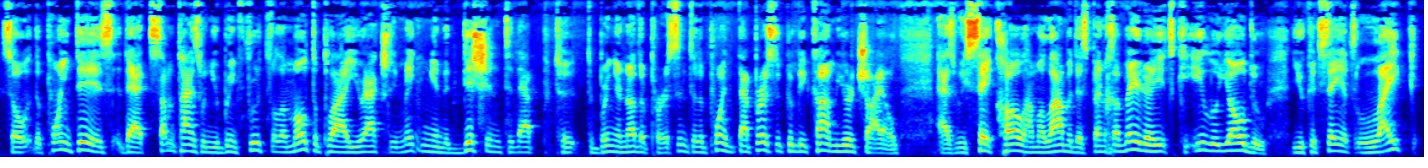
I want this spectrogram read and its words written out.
So the point is that sometimes when you bring fruitful and multiply, you're actually making an addition to that to, to bring another person to the point that, that person could become your child. As we say, Kol Hamalabades Ben Chavere, it's Ki'ilu Yoldu. You could say it's like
